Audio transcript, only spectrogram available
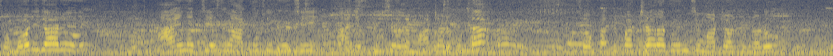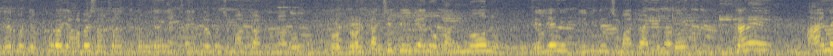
సో మోడీ గారు ఆయన చేసిన అభివృద్ధి గురించి ఆయన స్పీచ్లలో మాట్లాడకుండా సో ప్రతిపక్షాల గురించి మాట్లాడుతున్నాడు. లేకపోతే ఎప్పుడో యాభై సంవత్సరాల క్రితం జరిగిన చరిత్ర గురించి మాట్లాడుతున్నాడు. కచ్చి టీవీ అని ఒక అన్నోను తెలియని టీవీ గురించి మాట్లాడుతున్నాడు. కానీ ఆయన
